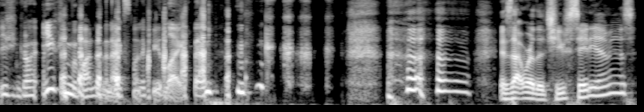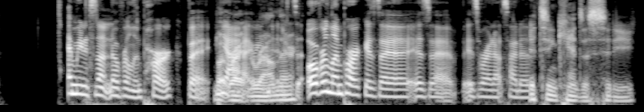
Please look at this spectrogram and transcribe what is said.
You can go. You can move on to the next one if you'd like. Then Is that where the Chiefs Stadium is? I mean, it's not in Overland Park, but, But yeah, right I mean, around it's- there? Overland Park is a is a is right outside of It's in Kansas City,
